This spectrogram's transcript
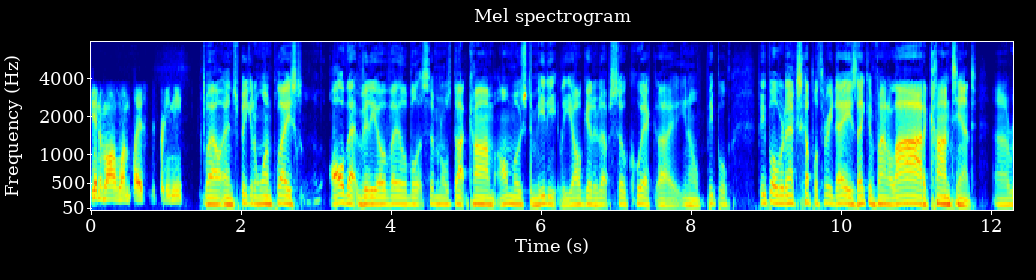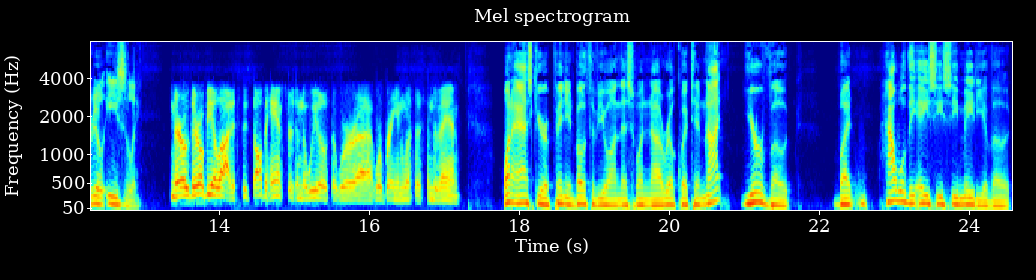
getting them all in one place would be pretty neat. Well, and speaking of one place, all that video available at Seminoles.com almost immediately. Y'all get it up so quick. Uh, you know, people people over the next couple of three days, they can find a lot of content uh, real easily. There, there will be a lot. It's, it's all the hamsters and the wheels that we're uh, we're bringing with us in the van. Want to ask your opinion, both of you, on this one, uh, real quick, Tim. Not your vote, but how will the ACC media vote?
